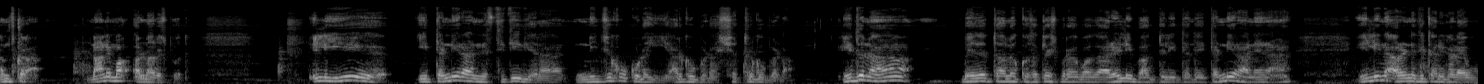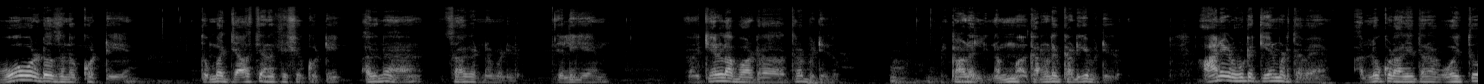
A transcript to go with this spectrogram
ನಮಸ್ಕಾರ. ನಾನಿಮ್ಮ ಅರುಣಾರಿಸ್ಬೋದು ಇಲ್ಲಿ ಈ ತಣ್ಣೀರಾನಿನ ಸ್ಥಿತಿ ಇದೆಯಲ್ಲ, ನಿಜಕ್ಕೂ ಕೂಡ ಯಾರಿಗೂ ಬೇಡ, ಶತ್ರುಗೂ ಬೇಡ. ಇದನ್ನು ಬೇರೆ ತಾಲೂಕು ಸಕಲೇಶ್ಪುರ ಭಾಗ ಅರಳಿ ಭಾಗದಲ್ಲಿ ಇದ್ದಂಥ ಈ ತಣ್ಣೀರು ಆನೆನ ಇಲ್ಲಿನ ಅರಣ್ಯಾಧಿಕಾರಿಗಳೇ ಓವರ್ ಡೋಸನ್ನು ಕೊಟ್ಟು, ತುಂಬ ಜಾಸ್ತಿ ಅನಸ್ತೇಶ ಕೊಟ್ಟು ಅದನ್ನು ಸಾಗಾಟನೆ ಮಾಡಿದರು. ಎಲ್ಲಿಗೆ? ಕೇರಳ ಬಾರ್ಡ್ರ್ ಹತ್ರ ಬಿಟ್ಟಿದ್ದರು ಕಾಡಲ್ಲಿ, ನಮ್ಮ ಕರ್ನಾಟಕ ಕಾಡಿಗೆ ಬಿಟ್ಟಿದ್ದರು ಆನೆಗಳು ಊಟಕ್ಕೆ ಏನು ಮಾಡ್ತವೆ? ಅಲ್ಲೂ ಕೂಡ ಅದೇ ಥರ ಹೋಯ್ತು.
